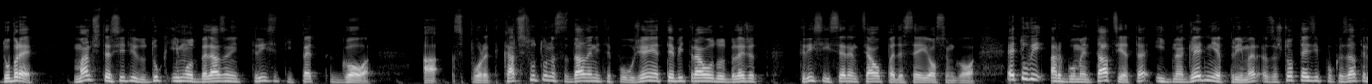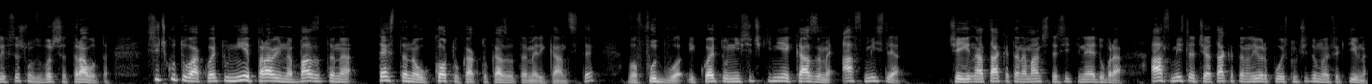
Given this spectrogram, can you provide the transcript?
Добре, Манчестър Сити до тук има отбелязани 35 гола. А според качеството на създадените положения, те би трябвало да отбележат 37,58 гола. Ето ви аргументацията и нагледния пример, защо тези показатели всъщност вършат работа. Всичко това, което ние правим на базата на теста на окото, както казват американците, в футбола и което ни всички ние казваме, аз мисля, че атаката на Манчестър Сити не е добра. Аз мисля, че атаката на Ливърпул е изключително ефективна.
